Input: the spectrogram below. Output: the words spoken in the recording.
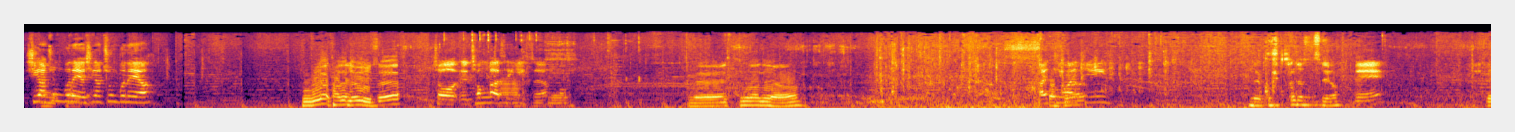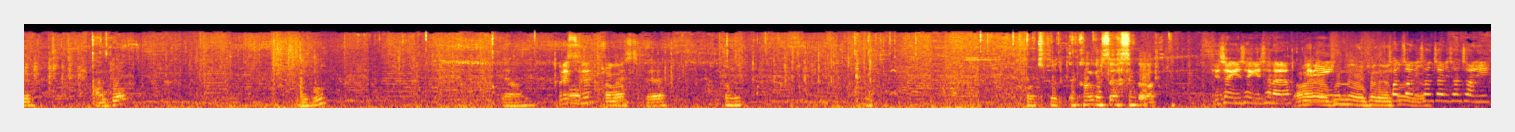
시간 충분해요 시간 충분해요 누구야 다들 여기 있어요? 저 네, 정가 3개 있어요 네 충분하네요 화이팅 화이팅 네, 90 던졌어요. 네. 반도? 누구? 그냥. 브레스. 네. 어, 저 써야 될 것 같아. 괜찮아, 괜찮아, 괜찮아요. 아, 띠링. 괜찮네, 괜찮네. 천천히, 천천히, 천천히.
